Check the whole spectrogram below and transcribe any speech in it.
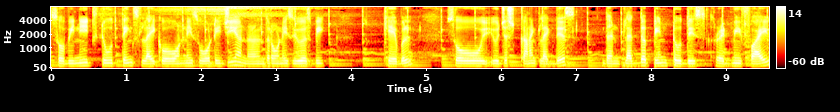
so we need two things like one is otg and another one is usb cable. So you just connect like this then plug the pin to this redmi 5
